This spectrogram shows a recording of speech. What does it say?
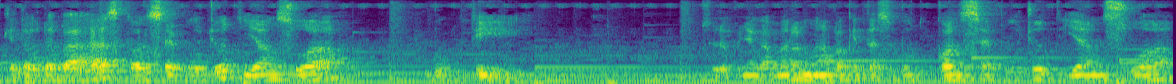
Kita udah bahas konsep wujud yang sua bukti. Sudah punya gambaran mengapa kita sebut konsep wujud yang sua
